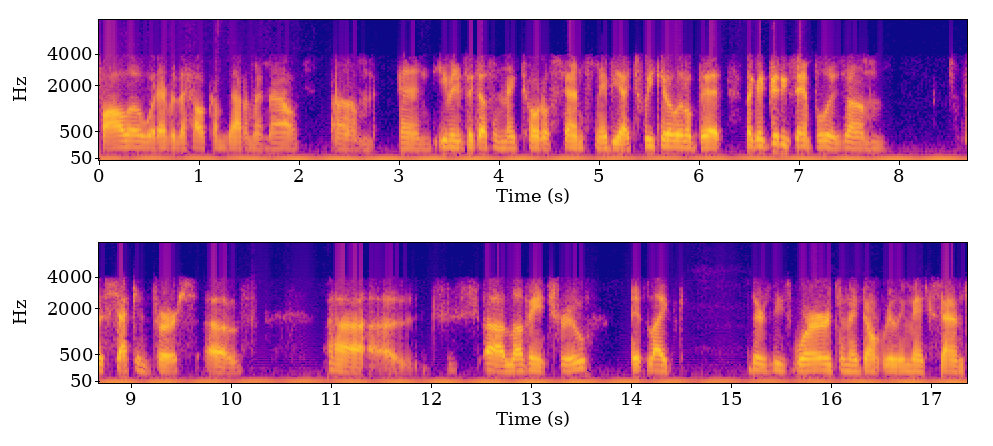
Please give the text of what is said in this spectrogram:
follow whatever the hell comes out of my mouth. Um and even if it doesn't make total sense, maybe I tweak it a little bit. Like a good example is um the second verse of uh, uh Love Ain't True. It like there's these words and they don't really make sense.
